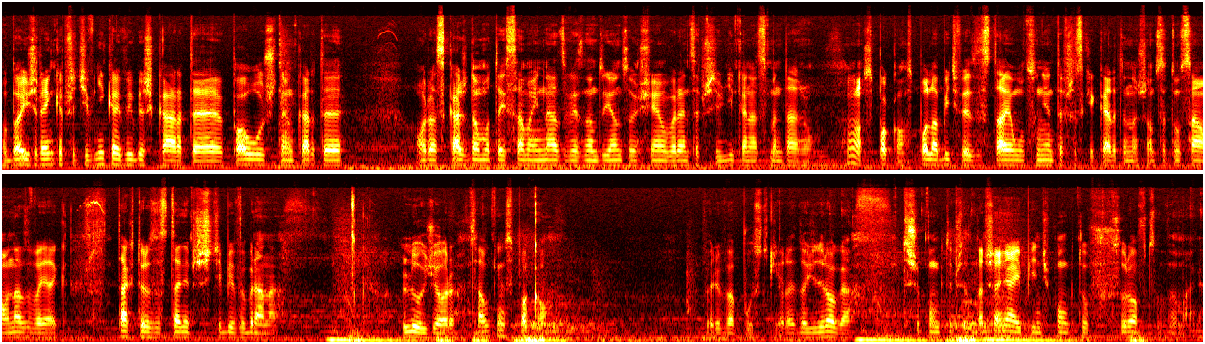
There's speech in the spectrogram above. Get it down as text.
Obejrz rękę przeciwnika i wybierz kartę. Połóż tę kartę oraz każdą o tej samej nazwie znajdującą się w ręce przeciwnika na cmentarzu. No spoko. Z pola bitwy zostają usunięte wszystkie karty noszące tą samą nazwę jak ta, która zostanie przez ciebie wybrana. Luzior. Całkiem spoko. Wyrywa pustki, ale dość droga. 3 punkty przeznaczenia i 5 punktów surowców wymaga.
